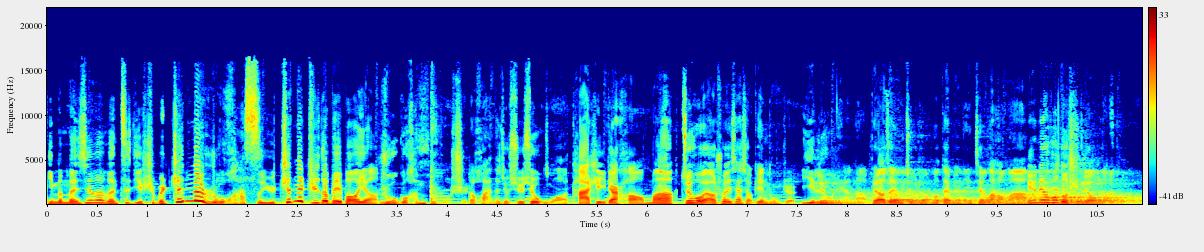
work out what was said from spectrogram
你们扪心问问。自己是不是真的如花似玉，真的值得被包养？如果很朴实的话，那就学学我，踏实一点好吗？最后我要说一下，小编同志，一六年了，不要再用九零后代表年轻了好吗？零零后都十六了。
